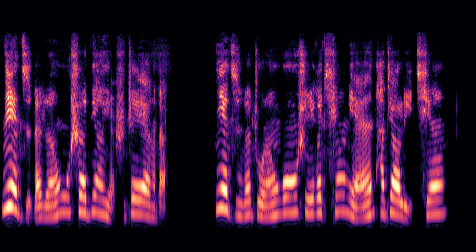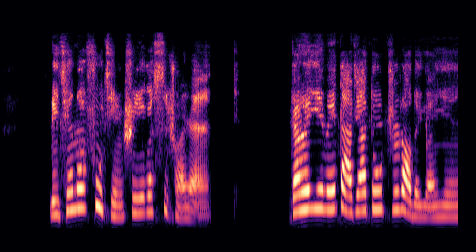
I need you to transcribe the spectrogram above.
孽子的人物设定也是这样的。孽子的主人公是一个青年，他叫李青，李青的父亲是一个四川人。当然，因为大家都知道的原因，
